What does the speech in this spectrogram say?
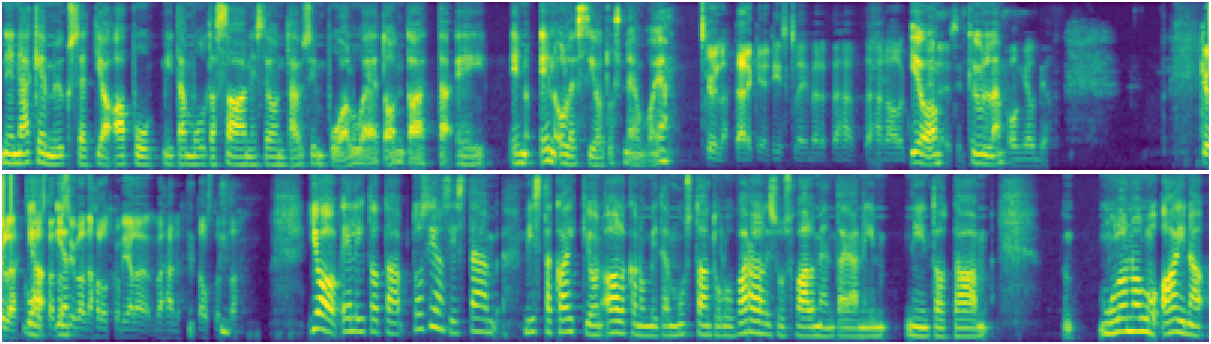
ne näkemykset ja apu, mitä multa saa, niin se on täysin puolueetonta, että ei, en, en ole sijoitusneuvoja. Kyllä, tärkeä disclaimer tähän, tähän alkuun. Joo, kyllä. Ongelmia. Kyllä, kuulostaa ja, tosi ja, hyvältä. Haluatko vielä vähän taustasta? Joo, eli tota, tosiaan siis tämä, mistä kaikki on alkanut, miten musta on tullut varallisuusvalmentaja, niin, niin tota, mulla on ollut aina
